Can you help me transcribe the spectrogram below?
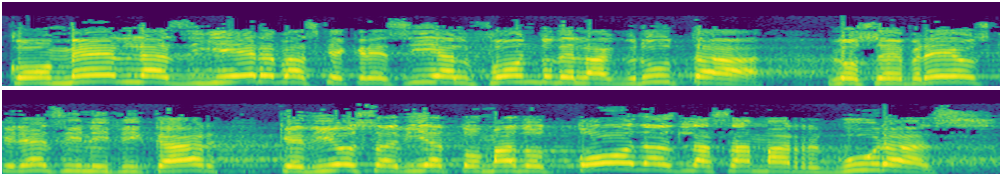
Comer las hierbas que crecía al fondo de la gruta, los hebreos querían significar que Dios había tomado todas las amarguras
